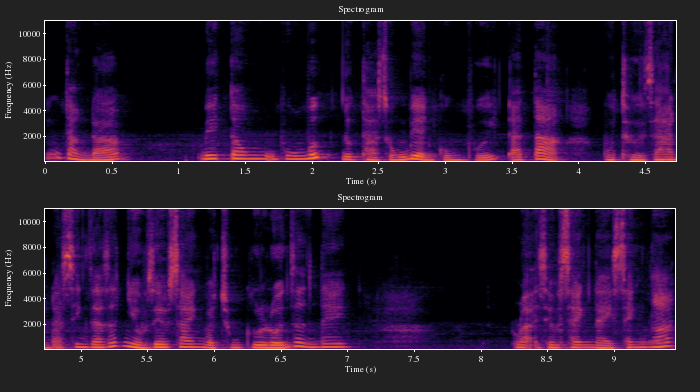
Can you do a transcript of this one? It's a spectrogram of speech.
Những tảng đá bê tông vung vức được thả xuống biển cùng với đá tảng Một thời gian đã sinh ra rất nhiều rêu xanh và chung cư lớn dần lên. Loại rêu xanh này xanh ngát,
